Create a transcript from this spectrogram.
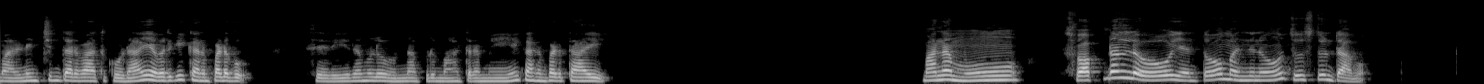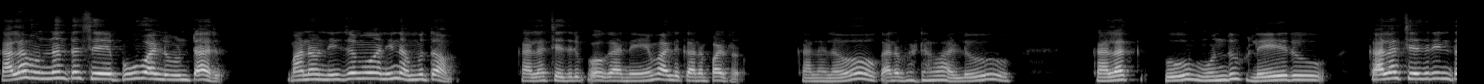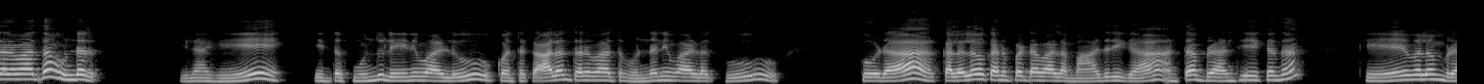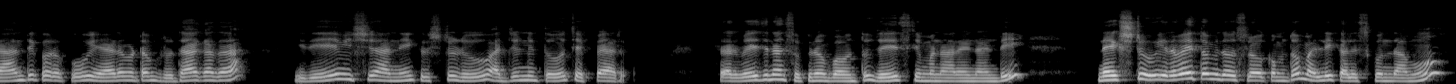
మరణించిన తర్వాత కూడా ఎవరికీ కనపడవు. శరీరములో ఉన్నప్పుడు మాత్రమే కనపడతాయి. మనము స్వప్నంలో ఎంతో మందినో చూస్తుంటాము. కళ ఉన్నంతసేపు వాళ్ళు ఉంటారు. మనం నిజము అని నమ్ముతాం. కళ చెదిరిపోగానే వాళ్ళు కనపడరు. కళలో కనపడ్డ వాళ్ళు కళకు ముందు లేరు. కళ చెదిరిన తర్వాత ఉండరు. ఇలాగే ఇంతకు ముందు లేని వాళ్ళు కొంతకాలం తర్వాత ఉండని వాళ్ళకు కూడా కలలో కనపడ్డ వాళ్ళ మాదిరిగా అంతా భ్రాంతియే కదా? కేవలం భ్రాంతి కొరకు ఏడవటం వృధా కదా? ఇదే విషయాన్ని కృష్ణుడు అర్జునునితో చెప్పారు. సర్వేజన సుఖినోభవంతు జై శ్రీమనారాయణ అండి. నెక్స్ట్ ఇరవై తొమ్మిదవ శ్లోకంతో మళ్ళీ కలుసుకుందాము.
